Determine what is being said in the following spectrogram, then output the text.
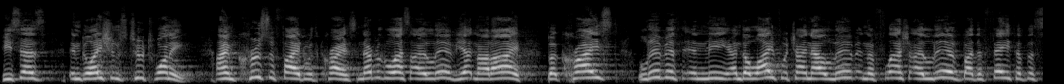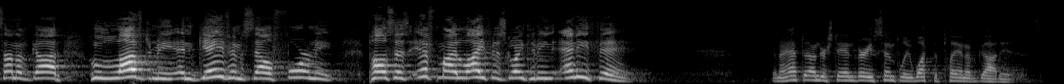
He says in Galatians 2:20, I am crucified with Christ, nevertheless I live, yet not I, but Christ liveth in me, and the life which I now live in the flesh I live by the faith of the Son of God, who loved me and gave himself for me. Paul says, if my life is going to mean anything, then I have to understand very simply what the plan of God is.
